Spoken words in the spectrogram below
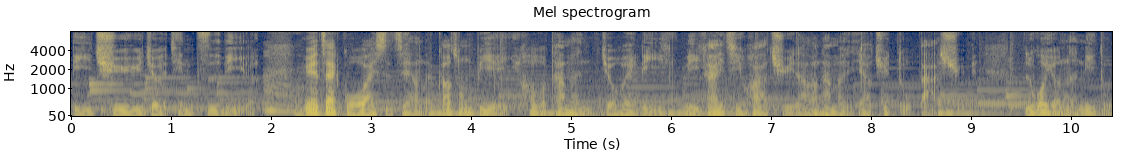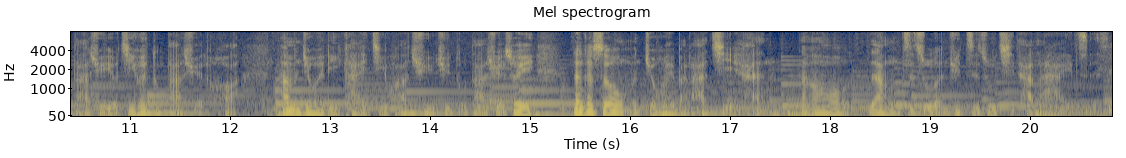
离区，就已经自立了。嗯，因为在国外是这样的，高中毕业以后，他们就会离离开计划区，然后他们要去读大学。如果有能力读大学，有机会读大学的话，他们就会离开计划区去读大学。所以那个时候，我们就会把它结案，然后让资助人去资助其他的孩子。是，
